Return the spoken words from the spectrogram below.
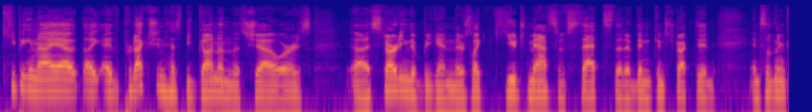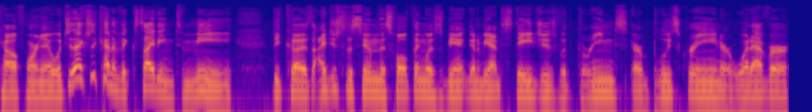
keeping an eye out? Like uh, the production has begun on the show, or is uh, starting to begin. There's like huge, massive sets that have been constructed in Southern California, which is actually kind of exciting to me because I just assumed this whole thing was going to be on stages with green or blue screen or whatever.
